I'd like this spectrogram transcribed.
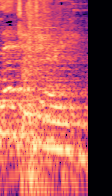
Legendary.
